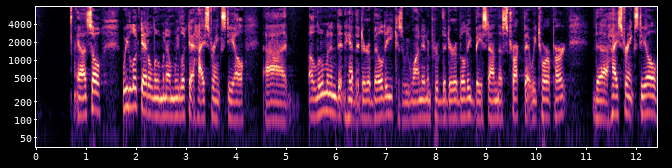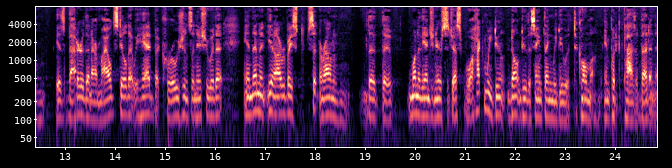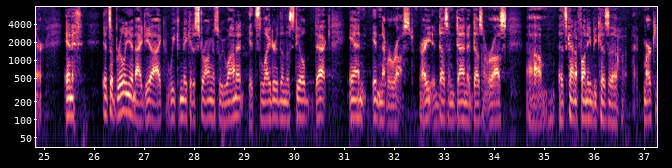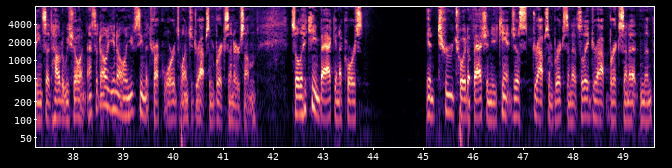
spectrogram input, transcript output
Uh, so we looked at aluminum, we looked at high strength steel. Uh, aluminum didn't have the durability because we wanted to improve the durability based on this truck that we tore apart. The high strength steel is better than our mild steel that we had, but corrosion's an issue with it. And then you know everybody's sitting around and the the one of the engineers suggests, well, how can we do don't do the same thing we do with Tacoma and put a composite bed in there? And it, it's a brilliant idea. I, we can make it as strong as we want it. It's lighter than the steel deck, and it never rusts. Right? It doesn't dent. It doesn't rust. Um, it's kind of funny because uh, marketing said, "How do we show it?" And I said, "Oh, you know, you've seen the truck awards. Why don't you drop some bricks in it or something?" So they came back, and of course, in true Toyota fashion, you can't just drop some bricks in it. So they dropped bricks in it, and then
